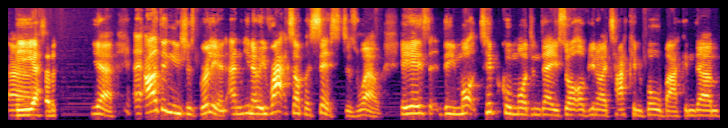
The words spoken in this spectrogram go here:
Uh, yes, I believe Yeah, I- I think he's just brilliant, and you know he racks up assists as well. He is the mo- typical modern day sort of you know attacking fullback, and um,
